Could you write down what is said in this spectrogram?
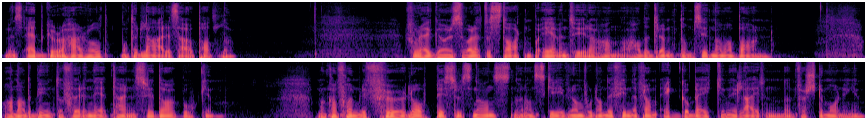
mens Edgar og Harold måtte lære seg å padle. For Edgar så var dette starten på eventyret han hadde drømt om siden han var barn, og han hadde begynt å føre nedtegnelser i dagboken. Man kan formelig føle opphisselsen hans når han skriver om hvordan de finner fram egg og bacon i leiren den første morgenen.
